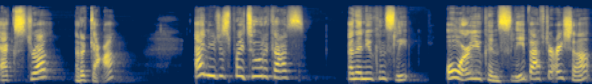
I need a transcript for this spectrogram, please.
extra rak'ah, and you just pray two rak'ahs, and then you can sleep. Or you can sleep after Isha,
